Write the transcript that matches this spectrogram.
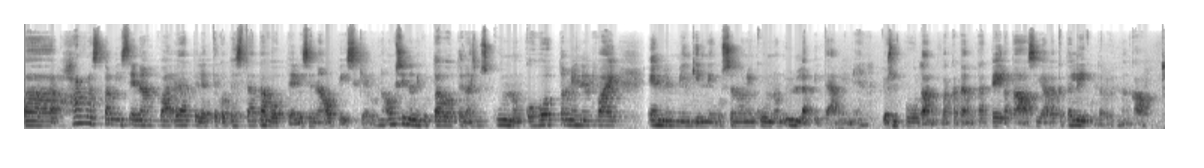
äh, harrastamisena vai ajatteletteko te sitä tavoitteellisena opiskeluna? Onko siinä niinku tavoitteena esimerkiksi kunnon kohottaminen vai ennemminkin niinku semmoinen kunnon ylläpitäminen, jos nyt puhutaan vaikka tämän, tai peilataan asiaa vaikka tämän liikuntaryhmän kautta?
